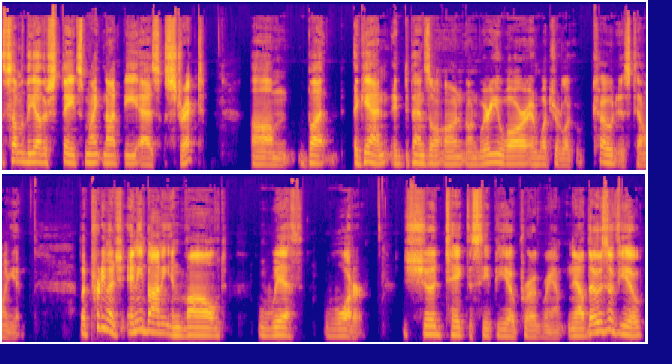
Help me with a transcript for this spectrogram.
some of the other states might not be as strict, um, but again, it depends on, on, where you are and what your local code is telling you. But pretty much anybody involved with water should take the CPO program. Now, those of you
